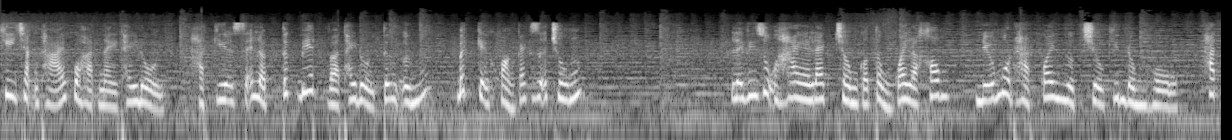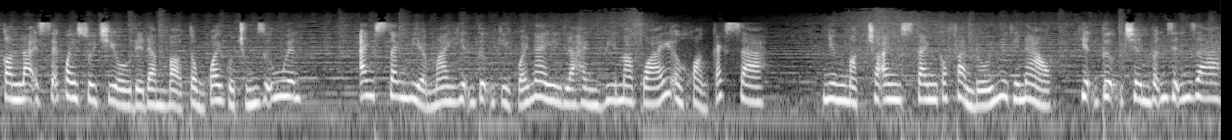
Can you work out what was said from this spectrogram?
khi trạng thái của hạt này thay đổi, hạt kia sẽ lập tức biết và thay đổi tương ứng, bất kể khoảng cách giữa chúng. Lấy ví dụ hai electron có tổng quay là không, nếu một hạt quay ngược chiều kim đồng hồ, hạt còn lại sẽ quay xuôi chiều để đảm bảo tổng quay của chúng giữ nguyên. anh Einstein mỉa mai hiện tượng kỳ quái này là hành vi ma quái ở khoảng cách xa. Nhưng mặc cho anh Einstein có phản đối như thế nào, hiện tượng trên vẫn diễn ra.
